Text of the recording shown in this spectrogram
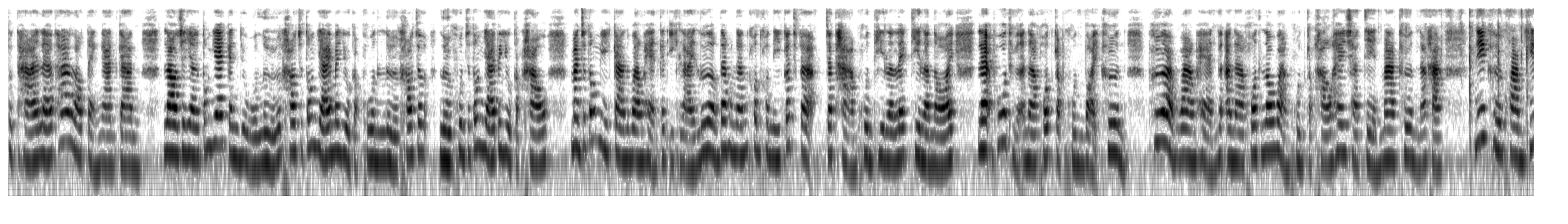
สุดท้ายแล้วถ้าเราแต่งงานกัน เราจะยังต้องแยกกันอยู่ หรือเขาจะต้องย้ายมาอยู่กับคุณ หรือเขาจะหรือคุณจะต้องย้ายไปอยู่กับเขา มันจะต้องมีการวางแผนกันอีกหลายเรื่อง ดังนั้นคนคนนี้ก็จะจะถามคุณทีละเล็กทีละน้อย และพูดถึงอนาคตกับคุณบ่อยขึ้น เพื่อวางแผนอนาคตระหว่างคุณกับเขาให้ชัดเจนมากขึ้นนะคะ นี่คือความคิด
